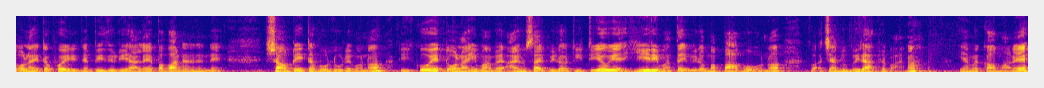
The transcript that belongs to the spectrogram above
တော်လိုင်းတပ်ဖွဲ့တွေနဲ့ပြည်သူတွေကလည်းပပနဲ့နဲ့နဲ့ရှောင်းတိတ်တက်ဖို့လိုတယ်ပေါ့နော်ဒီကိုယ့်ရဲ့တော်လိုင်းကြီးမှာပဲအာယုံစိုက်ပြီးတော့ဒီတရုတ်ရဲ့အရေးတွေမှာတိတ်ပြီးတော့မပါဖို့ပေါ့နော်သူအကြံပြုပေးတာဖြစ်ပါတယ်နော်ရမ်းပဲကောင်းပါတယ်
